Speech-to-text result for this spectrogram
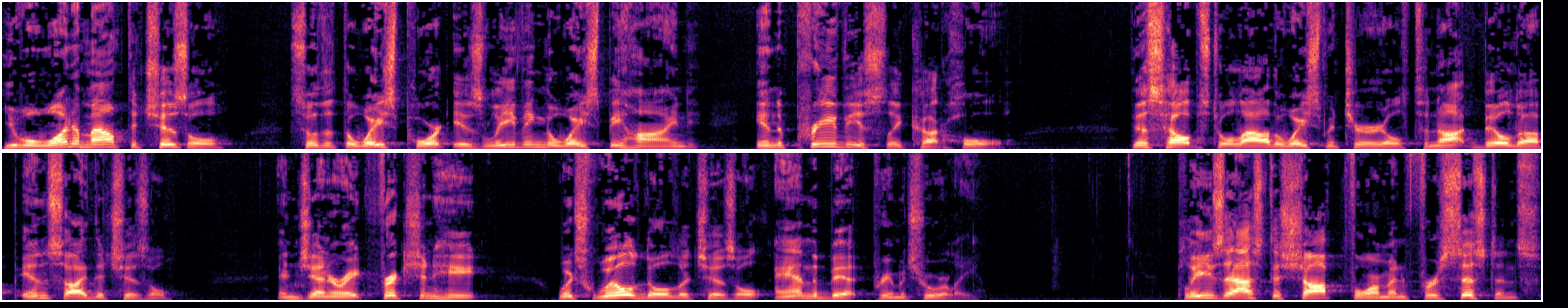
You will want to mount the chisel so that the waste port is leaving the waste behind in the previously cut hole. This helps to allow the waste material to not build up inside the chisel and generate friction heat, which will dull the chisel and the bit prematurely. Please ask the shop foreman for assistance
